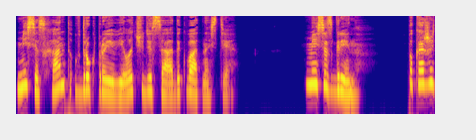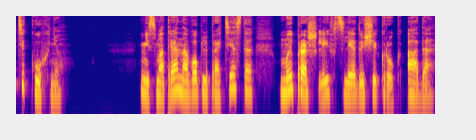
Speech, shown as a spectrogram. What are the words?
миссис Хант вдруг проявила чудеса адекватности. «Миссис Грин, покажите кухню». Несмотря на вопли протеста, мы прошли в следующий круг ада.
